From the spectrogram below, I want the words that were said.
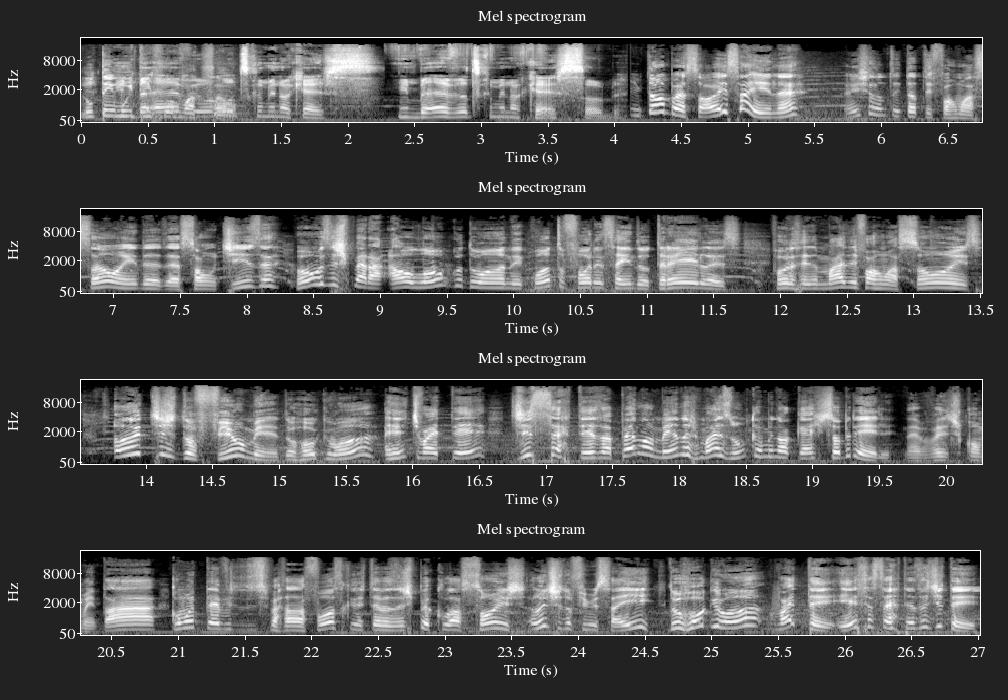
não tem muita em breve, informação. outros Caminocasts. Em breve, outros Caminocasts sobre. Então, pessoal, é isso aí, né? A gente não tem tanta informação ainda, é só um teaser. Vamos esperar ao longo do ano, enquanto forem saindo trailers, forem saindo mais informações. Antes do filme, do Rogue One, a gente vai ter, de certeza, pelo menos mais um Caminocast sobre ele, né? Pra gente comentar. Como teve Despertar da Força, que a gente teve as especulações antes do filme sair, do Rogue One vai ter. Esse é certeza de ter.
